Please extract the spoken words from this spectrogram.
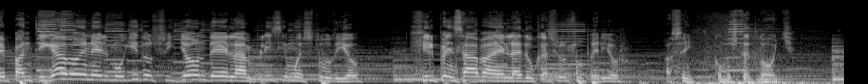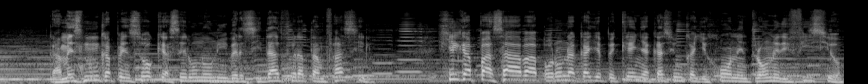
Empantigado en el mullido sillón del amplísimo estudio, Gil pensaba en la educación superior, así como usted lo oye. Gámez nunca pensó que hacer una universidad fuera tan fácil. Gilga pasaba por una calle pequeña, casi un callejón, entró a un edificio.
